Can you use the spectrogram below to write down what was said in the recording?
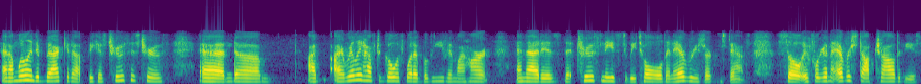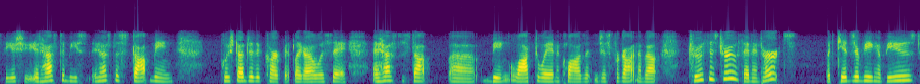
and I'm willing to back it up because truth is truth, and um, I I really have to go with what I believe in my heart, and that is that truth needs to be told in every circumstance. So if we're going to ever stop child abuse, the issue it has to be it has to stop being pushed under the carpet, like I always say. It has to stop uh, being locked away in a closet and just forgotten about. Truth is truth, and it hurts. But kids are being abused.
